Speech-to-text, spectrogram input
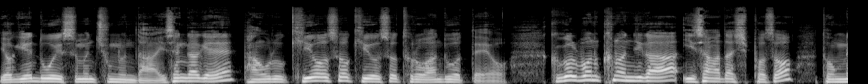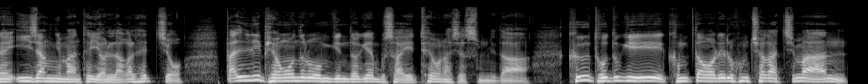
여기에 누워 있으면 죽는다. 이 생각에 방으로 기어서 기어서 들어와 누웠대요. 그걸 본 큰언니가 이상하다 싶어서 동네 이장님한테 연락을 했죠. 빨리 병원으로 옮긴 덕에 무사히 퇴원하셨습니다. 그 도둑이 금덩어리를 훔쳐갔지만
